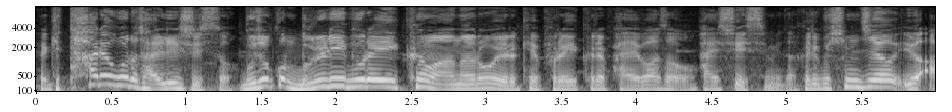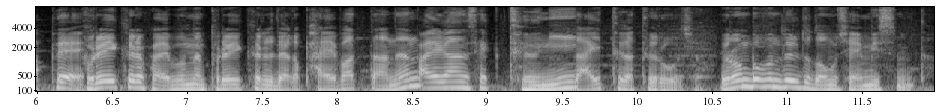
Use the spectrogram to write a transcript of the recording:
이렇게 타력으로 달릴 수 있어. 무조건 물리 브레이크만으로 이렇게 브레이크를 밟아서 갈 수 있습니다. 그리고 심지어 이 앞에 브레이크를 밟으면 브레이크를 내가 밟았다는 빨간색 등이 라이트가 들어오죠. 이런 부분들도 너무 재미있습니다.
